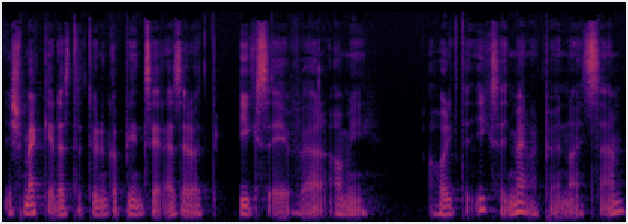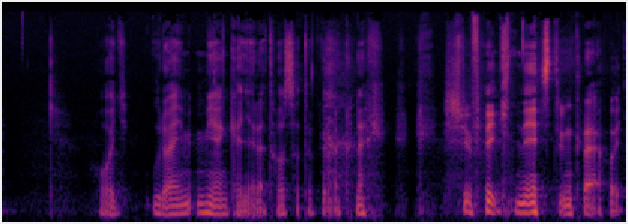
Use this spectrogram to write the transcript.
és megkérdezte tőlünk a pincér ezelőtt x évvel, ami, ahol itt x egy meglepően nagy szám, hogy uraim, milyen kenyeret hozhatok önöknek? és végig néztünk rá, hogy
